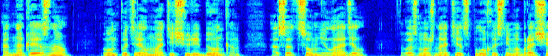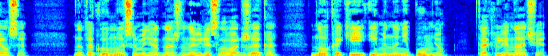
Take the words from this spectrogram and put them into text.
однако я знал, Он потерял мать еще ребенком, а с отцом не ладил. Возможно, отец плохо с ним обращался. На такую мысль меня однажды навели слова Джека, но какие именно не помню. Так или иначе,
